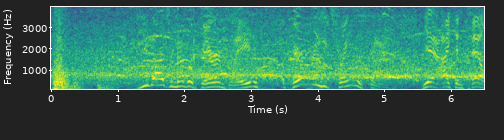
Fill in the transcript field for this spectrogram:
Do you guys remember Baron Blade? Apparently he trained this guy. Yeah, I can tell.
